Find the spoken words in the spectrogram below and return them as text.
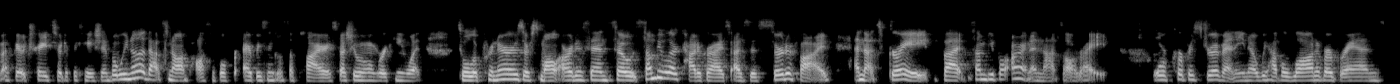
a fair trade certification. But we know that that's not possible for every single supplier, especially when we're working with solopreneurs or small artisans. So some people are categorized as this certified, and that's great, but some people aren't, and that's all right or purpose driven. You know, we have a lot of our brands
